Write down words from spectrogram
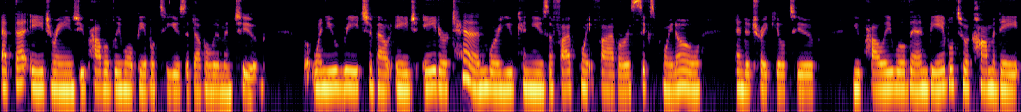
at that age range, you probably won't be able to use a double lumen tube. But when you reach about age 8 or 10, where you can use a 5.5 or a 6.0 endotracheal tube, you probably will then be able to accommodate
